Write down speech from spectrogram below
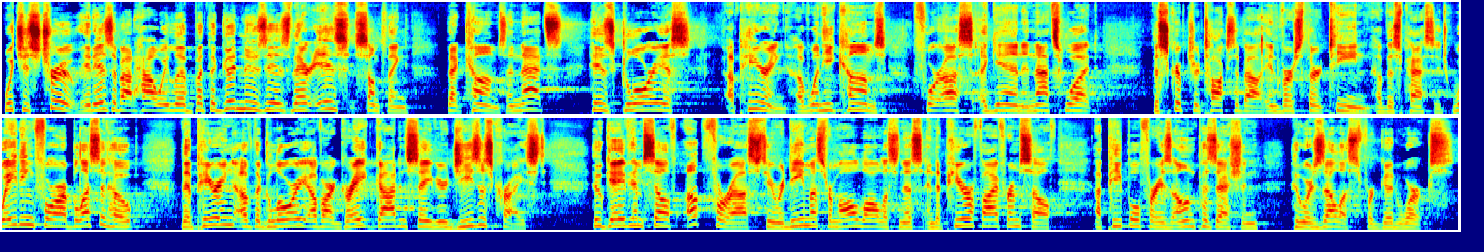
which is true. It is about how we live. But the good news is there is something that comes, and that's His glorious appearing of when He comes for us again. And that's what the scripture talks about in verse 13 of this passage. Waiting for our blessed hope, the appearing of the glory of our great God and Savior, Jesus Christ, who gave himself up for us to redeem us from all lawlessness and to purify for himself a people for his own possession who are zealous for good works.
